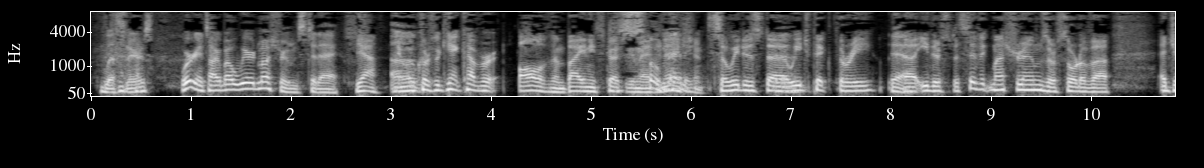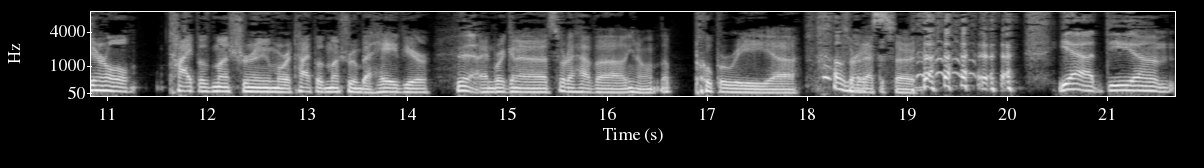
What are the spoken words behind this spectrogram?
listeners, we're going to talk about weird mushrooms today. Yeah, and of course we can't cover all of them by any stretch of the Um, So imagination. many. So, we just uh, we each pick three, Yeah. uh, either specific mushrooms or sort of a a general type of mushroom or a type of mushroom behavior. Yeah. and we're gonna sort of have a you know a potpourri uh, Oh, sort nice. of episode. Yeah. The, um,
